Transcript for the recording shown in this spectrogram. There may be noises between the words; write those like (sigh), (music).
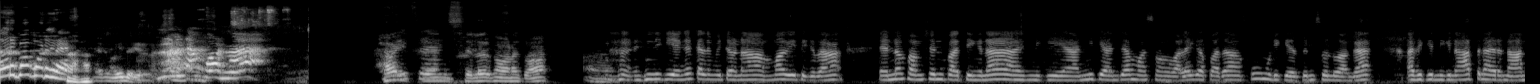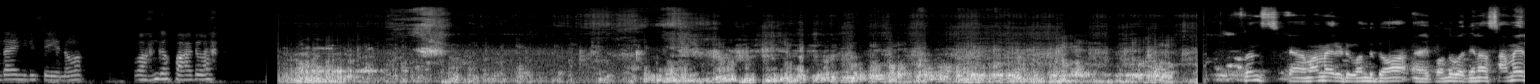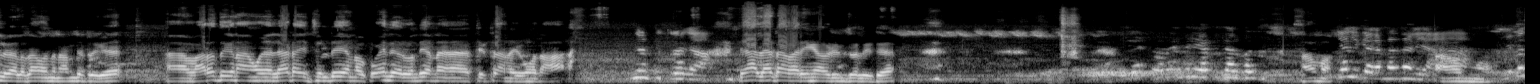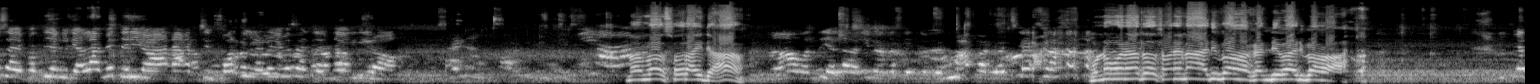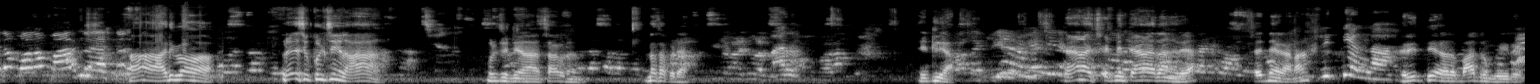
ஒரு ரூபாய் போடுகிறேன் ஹாய் (laughs) ஃப்ரெண்ட்ஸ் எல்லாருக்கும் வணக்கம். இன்னைக்கு எங்க கிளம்பிட்டோம்னா அம்மா வீட்டுக்கு தான். என்ன ஃபங்க்ஷன் பாத்தீங்கன்னா இன்னைக்கு அன்னைக்கு அஞ்சாம் மாசம் வளைகாப்பா தான் பூ முடிக்கிறதுன்னு சொல்லுவாங்க. அதுக்கு இன்னைக்கு நாத்தனார் நான் தான் இன்னைக்கு செய்யணும். வாங்க பார்க்கலாம். ஃப்ரெண்ட்ஸ் மாமியார் வீட்டுக்கு வந்துட்டோம். இப்போ வந்து பார்த்தீங்கன்னா சமையல் வேலை தான் வந்து நடந்துட்டுருக்கு. வரதுக்கு நான் கொஞ்சம் லேட் ஆகி சொல்லிட்டு எங்கள் குழந்தையர் வந்து என்ன திட்டுறாங்க இவங்க தான் ஏன் லேட்டாக வரீங்க அப்படின்னு சொல்லிட்டு. கேட்கறதுனாலயா ஆமாம் விவசாய பத்தி எங்களுக்கு எல்லாமே தெரியும். நாங்க சின்ன பிறந்ததுல இருந்து விவசாயத்துல இருந்தா வந்துக்கிறோம் மேம்லாம் சோறு ஆகிட்டா கொஞ்ச நேரத்தில் சொன்னீங்கன்னா அடிப்பாங்க கண்டிப்பாக அடிப்பாங்க. ஆ அடிப்பாங்க. பிரேசி குளிச்சிங்களா? குளிச்சிட்டியா? சாப்பிடுங்க. என்ன சாப்பிட? இட்லியா? தேங்காய். சட்னி தேங்காய் தாங்குது சட்னியா காணா ரீத்தி பாத்ரூம் போயிரு.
